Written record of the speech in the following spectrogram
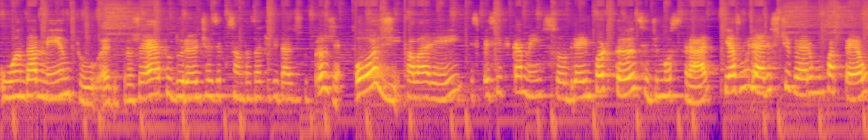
o andamento é, do projeto, durante a execução das atividades do projeto. Hoje falarei especificamente sobre a importância de mostrar que as mulheres tiveram um papel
